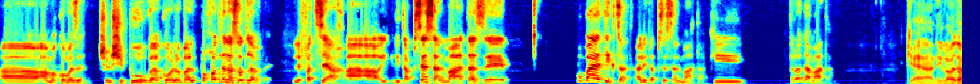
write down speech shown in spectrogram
המקום הזה של שיפור והכל, אבל פחות לנסות לפצח. להתאבסס על מה אתה זה... הוא בעייתי קצת, על להתאבסס על מה אתה, כי אתה לא יודע מה אתה. כן, אני לא יודע.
